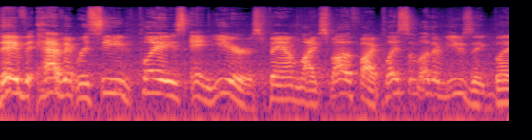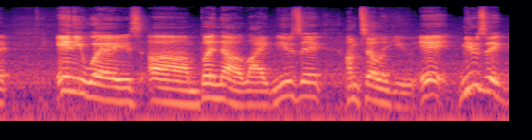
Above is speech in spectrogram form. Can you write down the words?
they haven't received plays in years, fam. Like, Spotify, play some other music. But, anyways, um, but no, like, music, I'm telling you, it, music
